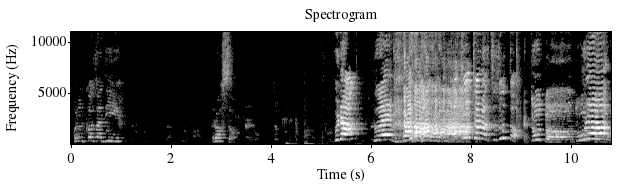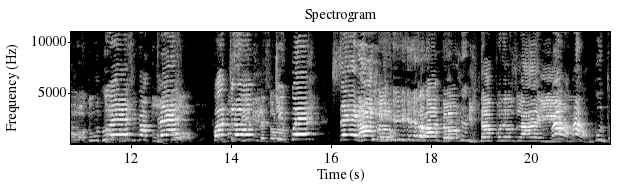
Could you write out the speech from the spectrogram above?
qualcosa di rosso. Una, due, tutto rosso, tutto. È tutto, tutto, Una, tutto. due, Come si fa tutto? tre, Quattro, solo... cinque, sei. Trovato, trovato il tappo dello slime. Brava, brava, un punto.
